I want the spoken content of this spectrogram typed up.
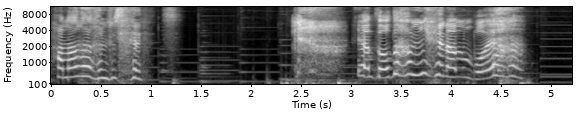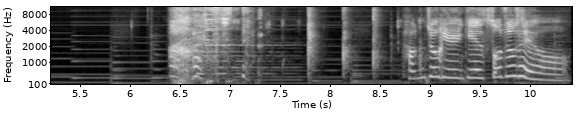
바나나 냄새. 야, 너도 합리라는 뭐야? 아, 진짜. 방종일기에 써주세요.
